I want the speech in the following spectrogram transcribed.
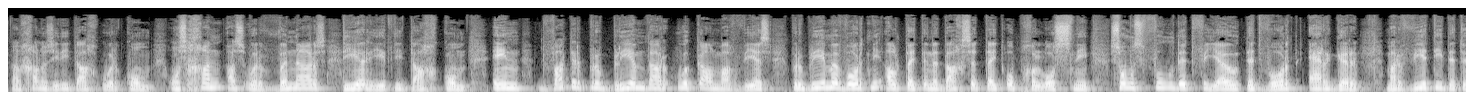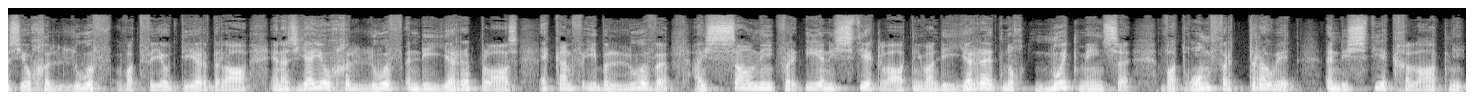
dan gaan ons hierdie dag oorkom. Ons gaan as oorwinnaars deur hierdie dag kom. En watter probleem daar ook al mag wees, probleme word nie altyd in 'n dag se tyd opgelos nie. Soms voel dit vir jou dit word erger, maar weet jy dit is jou geloof wat vir jou deurdra en as jy jou geloof in die Here plaas, ek kan vir u beloof, hy sal nie vir u in die steek laat nie want die Here het nog nooit mense wat hom vertrou het in die steek gelaat nie.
